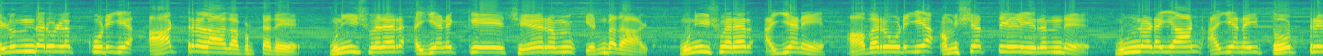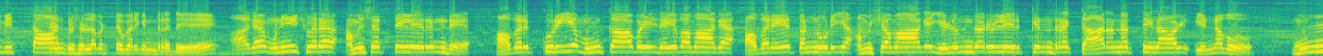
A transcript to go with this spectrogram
எழுந்தருளக்கூடிய ஆற்றலாகப்பட்டது. முனீஸ்வரர் ஐயனுக்கே சேரும் என்பதால் முனீஸ்வரர் ஐயனே அவருடைய அம்சத்தில் இருந்து முன்னடையான் ஐயனை தோற்றுவித்தான் என்று சொல்லப்பட்டு வருகின்றது. ஆக முனீஸ்வரர் அம்சத்திலிருந்து அவருக்குரிய முன்காவல் தெய்வமாக அவரே தன்னுடைய அம்சமாக எழுந்தருளிருக்கின்ற காரணத்தினால் என்னவோ முன்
